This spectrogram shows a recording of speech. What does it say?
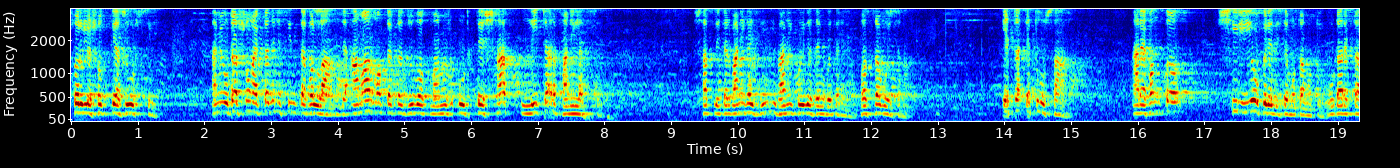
শরীরে শক্তি আছে, উঠছি। আমি ওঠার সময় একটা জিনিস চিন্তা করলাম যে আমার মতো একটা যুবক মানুষ উঠতে সাত লিটার পানি লাগছে। সাত লিটার পানি খাইছি পানি কই গেছে, আমি কইতে না ফসরা বইছে না। এটা এত উৎসাহ আর এখন তো সিঁড়িও করে দিছে মোটামুটি। উঠার একটা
